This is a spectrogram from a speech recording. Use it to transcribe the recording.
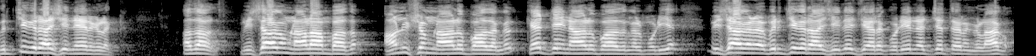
விருச்சிக ராசி நேர்களுக்கு அதாவது விசாகம் நாலாம் பாதம் அனுஷம் நாலு பாதங்கள் கேட்டை நாலு பாதங்கள் முடிய விசாக விருச்சிக ராசியிலே சேரக்கூடிய நட்சத்திரங்கள் ஆகும்.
